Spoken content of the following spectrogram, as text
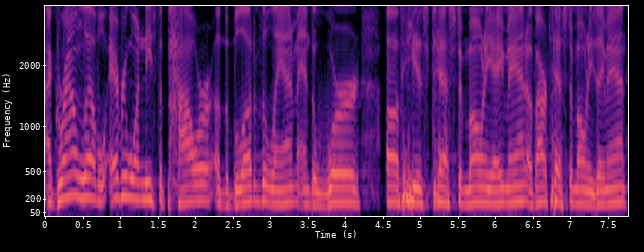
At ground level, everyone needs the power of the blood of the Lamb and the word of his testimony. Amen. Of our testimonies. Amen.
